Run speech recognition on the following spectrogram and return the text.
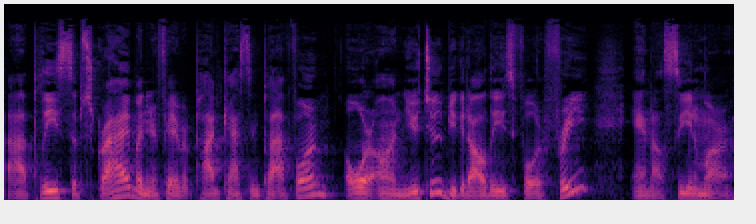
uh, please subscribe on your favorite podcasting platform or on YouTube. You get all these for free, and I'll see you tomorrow.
